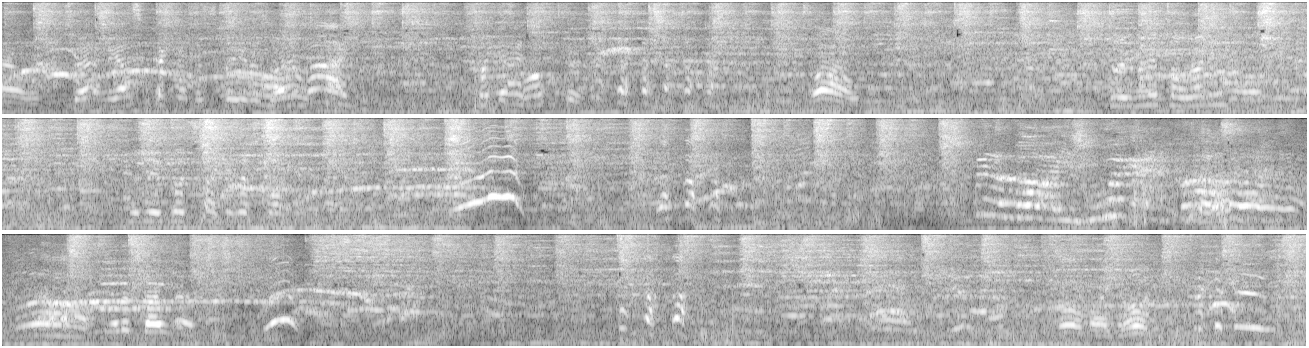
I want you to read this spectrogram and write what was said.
Hell. Certainly has picked up the speed as well. Quick as monster. wow. Three minutes already. Give me a good take of this one. We're getting faster. What a belter. Oh my god.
